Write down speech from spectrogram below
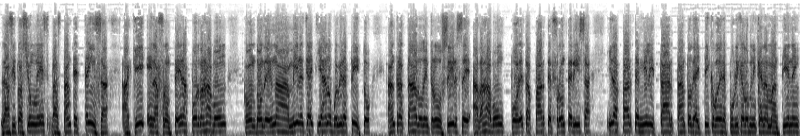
la situación es bastante tensa aquí en la frontera por Dajabón, con donde una miles de haitianos, vuelvo y repito, han tratado de introducirse a Dajabón por esta parte fronteriza y la parte militar, tanto de Haití como de República Dominicana, mantienen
